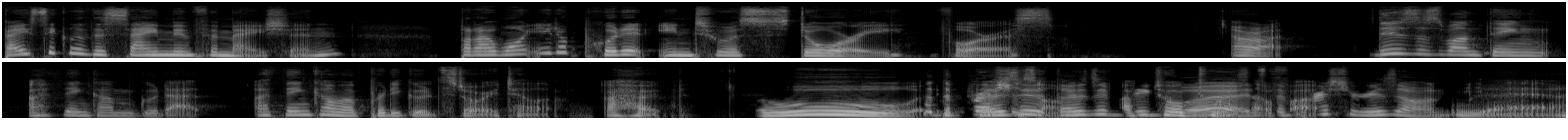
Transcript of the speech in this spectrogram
basically the same information, but I want you to put it into a story for us. All right. This is one thing I think I'm good at. I think I'm a pretty good storyteller. I hope. Ooh, But the those are, on. those are big words. The up. pressure is on. Yeah.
